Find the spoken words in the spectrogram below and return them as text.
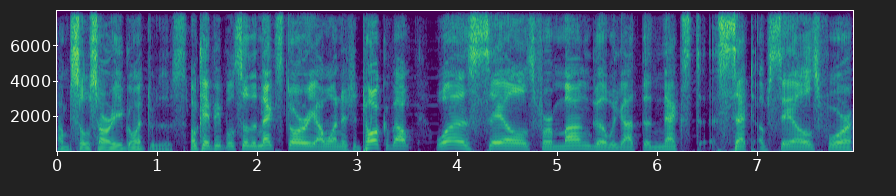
I'm so sorry you're going through this. Okay, people, so the next story I wanted to talk about was sales for manga. We got the next set of sales for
